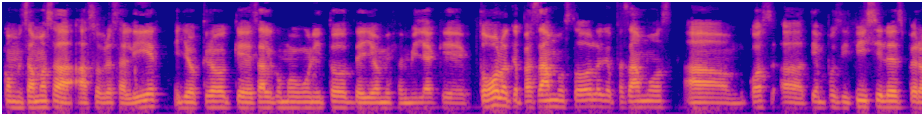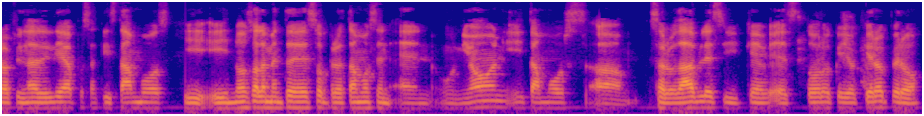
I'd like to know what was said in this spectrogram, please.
comenzamos a, sobresalir y yo creo que es algo muy bonito de yo y mi familia que todo lo que pasamos, todo lo que pasamos, um, uh, tiempos difíciles, pero al final del día pues aquí estamos y, no solamente eso, pero estamos en, unión y estamos um, saludables y que es todo lo que yo quiero, pero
